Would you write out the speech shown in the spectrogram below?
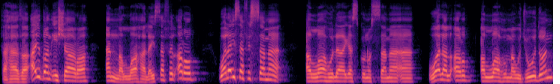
فهذا أيضا إشارة أن الله ليس في الأرض وليس في السماء. الله لا يسكن السماء ولا الأرض الله موجود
